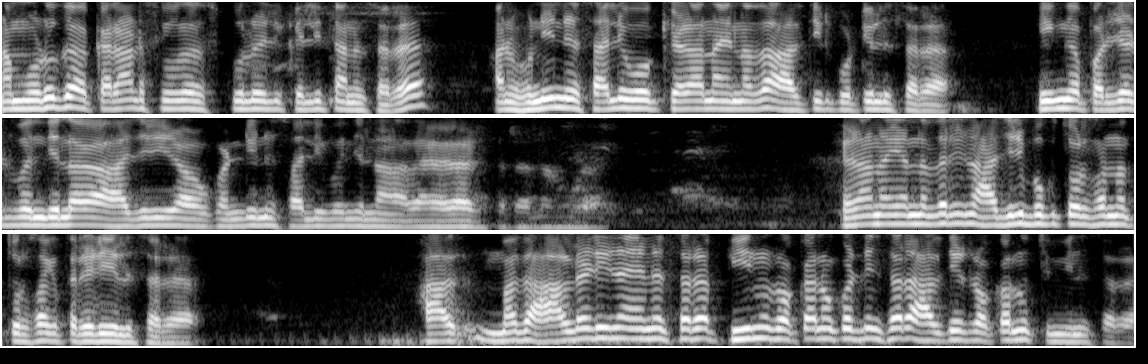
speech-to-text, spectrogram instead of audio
ನಮ್ಮ ಹುಡುಗ ಕರ್ನಾಟಕ ಸ್ಕೂಲ್ ಸ್ಕೂಲಲ್ಲಿ ಕಲಿತಾನೆ ಸರ್. ಅವ್ನು ಹುಣ್ಣಿನ ಸಾಲಿ ಹೋಗಿ ಕೇಳೋಣ ಏನದ ಅಲ್ತಿಟ್ಟು ಕೊಟ್ಟಿಲ್ಲ ಸರ್. ಹಿಂಗೆ ಪ್ರಾಜೆಕ್ಟ್ ಬಂದಿಲ್ಲ ಹಾಜರಿ ನಾವು ಕಂಟಿನ್ಯೂ ಸಾಲಿ ಬಂದಿಲ್ಲ ನಾನು ಹೇಳ್ಯಾರ ಸರ್ ನಮ್ಗೆ. ಹೇಳೋಣ ಏನಂದ್ರೆ ಇನ್ನು ಹಾಜರಿ ಬುಕ್ ತೋರ್ಸೋಣ ತೋರ್ಸಕ್ಕೆ ರೆಡಿ ಇಲ್ಲ ಸರ್. ಹಾಲ್ ಮತ್ತು ಆಲ್ರೆಡಿ ನಾ ಏನಂತ ಸರ್ ಪೀನು ರೊಕ್ಕನೂ ಕೊಟ್ಟಿನಿ ಸರ್ ಹಾಲ್ತಿಟ್ಟು ರೊಕ್ಕನೂ ತುಂಬಿನಿ ಸರ್.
